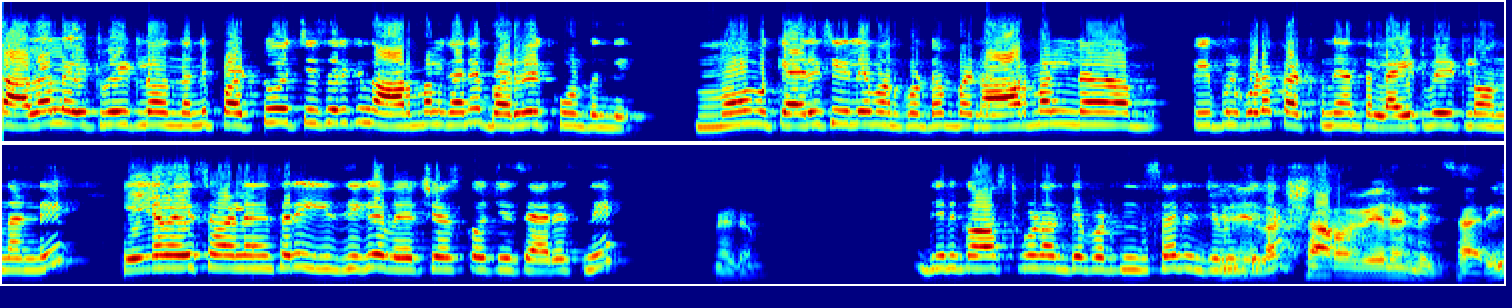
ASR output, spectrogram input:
చాలా లైట్ వెయిట్లో ఉందండి. పట్టు వచ్చేసరికి నార్మల్ గానే బరువు ఎక్కువ ఉంటుంది. మో క్యారీ చేయలేము అనుకుంటాం బట్ నార్మల్ పీపుల్ కూడా కట్టుకునే అంత లైట్ వెయిట్లో ఉందండి. ఏ వయసు వాళ్ళైనా సరే ఈజీగా వేర్ చేసుకోవచ్చు ఈ శారీస్ని. మేడం. దీని కాస్ట్ కూడా అంతే పడుతుంది సార్ ఇది ఇంచుమించుగా? లక్ష అరవై వేలు అండి ఇది sorry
